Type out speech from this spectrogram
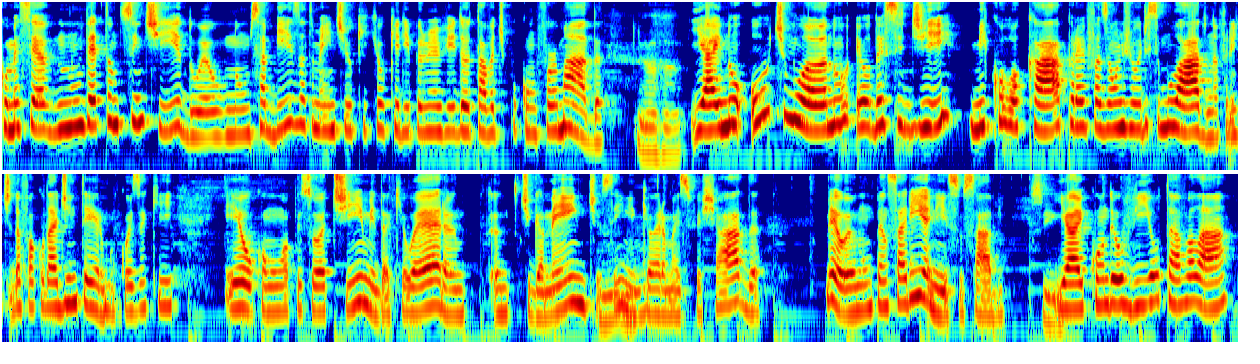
comecei a não ver tanto sentido, eu não sabia exatamente o que, que eu queria pra minha vida, eu tava, tipo, conformada. Aham. E aí, no último ano, eu decidi me colocar para fazer um júri simulado na frente da faculdade inteira. Uma coisa que eu, como uma pessoa tímida que eu era an- antigamente, assim, Uhum. que eu era mais fechada, meu, eu não pensaria nisso, sabe? Sim. E aí, quando eu vi, eu tava lá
